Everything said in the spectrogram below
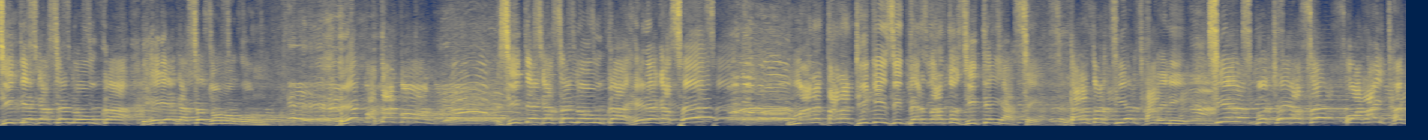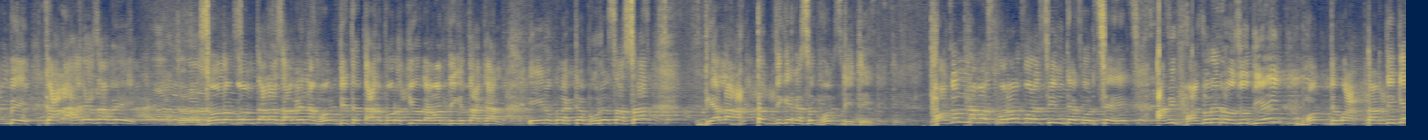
জিতে গেছে নৌকা, হেরে গেছে জনগণ। এ কথা কন। জিতে গেছে, নৌকা হেরে গেছে। মানে তারা ঠিকই জিতবে, তারা তো জিতেই আছে। তারা তো আর চেয়ার ছাড়েনি। চেয়ার বসে আছে, ওরাই থাকবে, কারা হারে যাবে? জনগণ তারা যাবে না ভোট দিতে তারপরে কি হোক আমার দিকে তাকান। এইরকম একটা বুড়ো চাষা বেলা আটটার দিকে গেছে ভোট দিতে। ফজর নামাজ পড়ার পরে চিন্তা করছে, আমি ফজরের অজু দিয়েই ভোট দেবো, আটটার দিকে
